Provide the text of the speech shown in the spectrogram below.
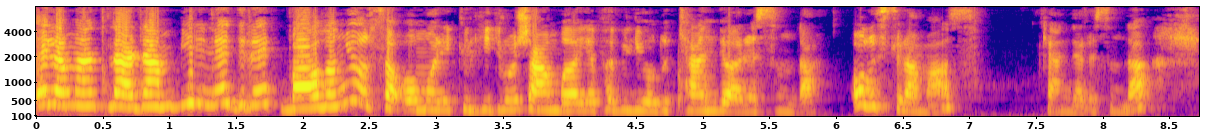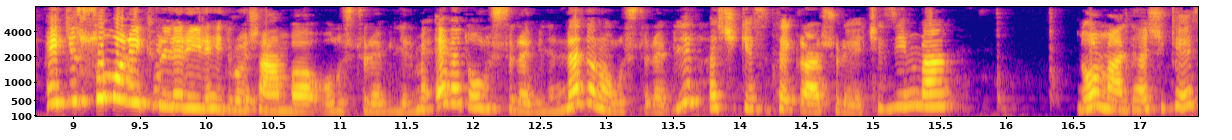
elementlerden birine direkt bağlanıyorsa o molekül hidrojen bağı yapabiliyordu kendi arasında. Oluşturamaz kendi arasında. Peki su molekülleriyle hidrojen bağı oluşturabilir mi? Evet oluşturabilir. Neden oluşturabilir? H2'si tekrar şuraya çizeyim ben. Normalde H2S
